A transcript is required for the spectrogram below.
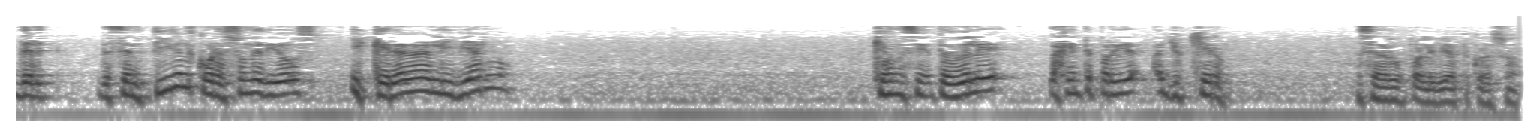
de sentir el corazón de Dios y querer aliviarlo. ¿Qué onda? ¿Te duele la gente perdida? Ah, yo quiero hacer algo para aliviar tu corazón.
